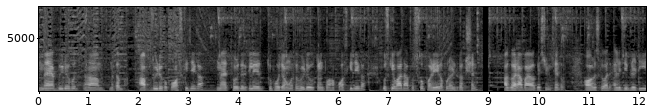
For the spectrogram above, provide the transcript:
मैं वीडियो को आ, मतलब आप वीडियो को पॉज कीजिएगा। मैं थोड़ी देर के लिए चुप हो जाऊँगा तो वीडियो तुरंत वहाँ पॉज कीजिएगा। उसके बाद आप उसको पढ़िएगा पूरा इंट्रोडक्शन अगर आप बायो के स्टूडेंट्स हैं तो। और उसके बाद एलिजिबिलिटी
